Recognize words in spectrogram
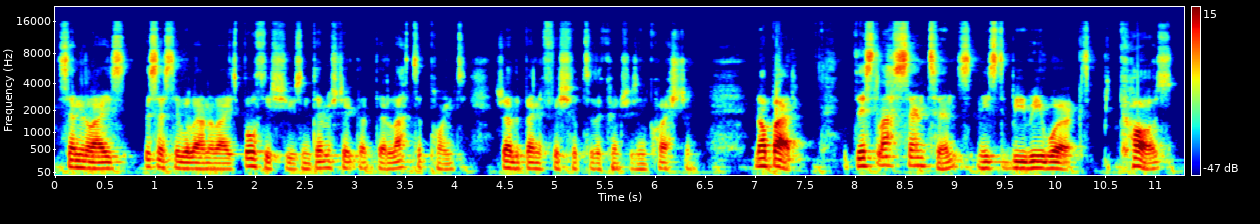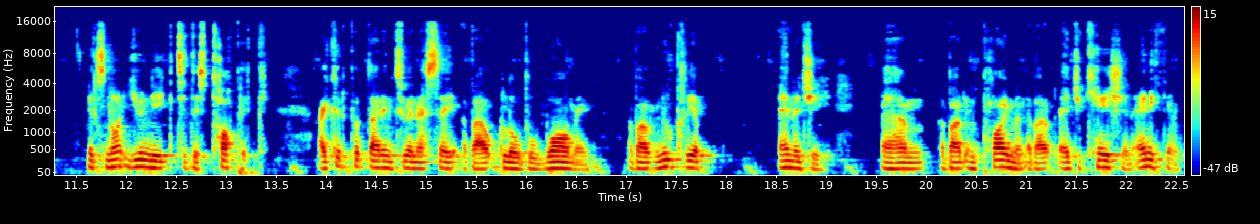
This, analyze, this essay will analyse both issues and demonstrate that the latter point is rather beneficial to the countries in question. Not bad. This last sentence needs to be reworked because it's not unique to this topic. I could put that into an essay about global warming, about nuclear energy, um, about employment, about education, anything.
